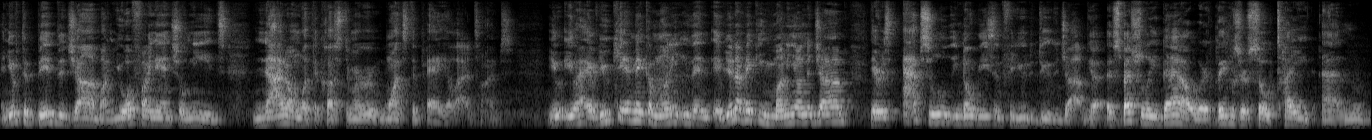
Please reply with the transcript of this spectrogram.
and you have to bid the job on your financial needs, not on what the customer wants to pay. A lot of times, you you if you can't make a money, then if you're not making money on the job, there is absolutely no reason for you to do the job. Yeah, especially now where things are so tight and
